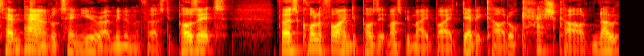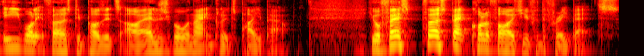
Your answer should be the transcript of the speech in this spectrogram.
£10 or €10 Euro minimum first deposit. First qualifying deposit must be made by a debit card or cash card. No e wallet first deposits are eligible, and that includes PayPal. Your first, first bet qualifies you for the free bets.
